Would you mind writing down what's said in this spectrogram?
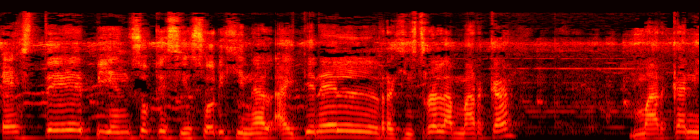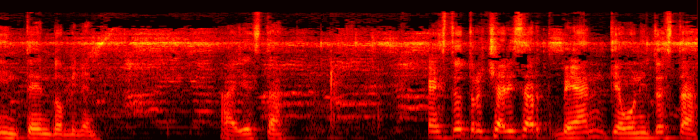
Este pienso que sí es original. Ahí tiene el registro de la marca. Marca Nintendo, miren. Ahí está. Este otro Charizard, vean qué bonito está.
